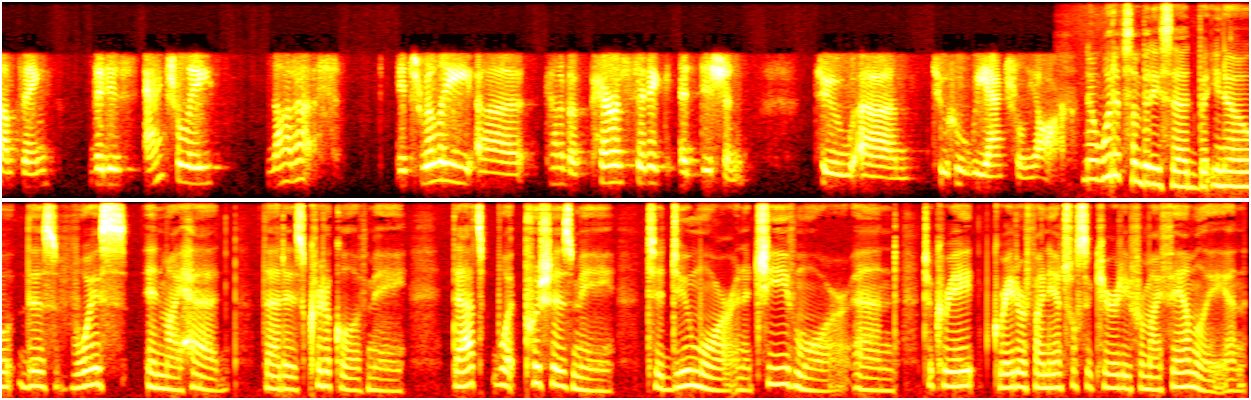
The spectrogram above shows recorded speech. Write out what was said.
something that is actually not us. It's really uh, kind of a parasitic addition to um, to who we actually are. Now, what if somebody said, "But you know, this voice in my head that is critical of me, that's what pushes me to do more and achieve more and to create greater financial security for my family. And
